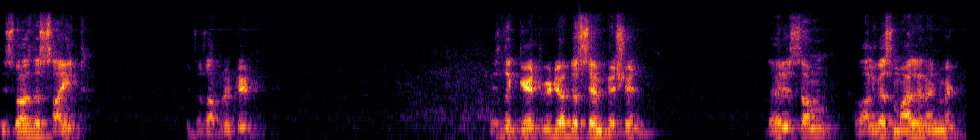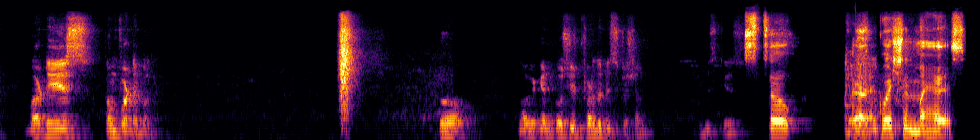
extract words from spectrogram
This was the site which was operated. This is the gait video of the same patient. There is some valgus malalignment, but he is comfortable. So now we can proceed for the discussion in this case. So, uh, question, Mahesh.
